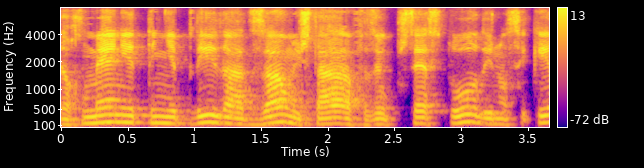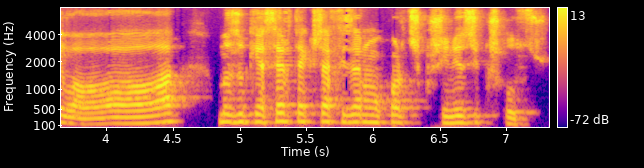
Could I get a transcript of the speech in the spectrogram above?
A Roménia tinha pedido a adesão e está a fazer o processo todo e não sei o quê, lá, lá, lá, lá, mas o que é certo é que já fizeram acordos com os chineses e com os russos.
